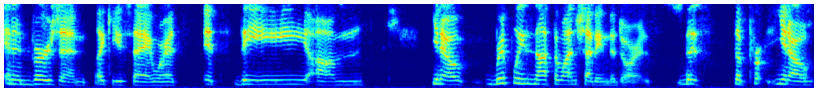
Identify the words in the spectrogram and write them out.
an inversion, like you say, where it's it's the um, you know Ripley's not the one shutting the doors. This the you know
